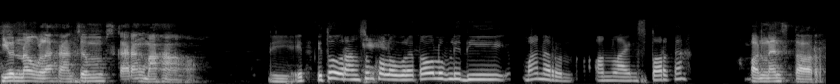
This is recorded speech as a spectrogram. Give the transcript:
you know lah ransom sekarang mahal. Iya, itu langsung kalau boleh tahu lu beli di mana Run? Online store kah? Online store.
